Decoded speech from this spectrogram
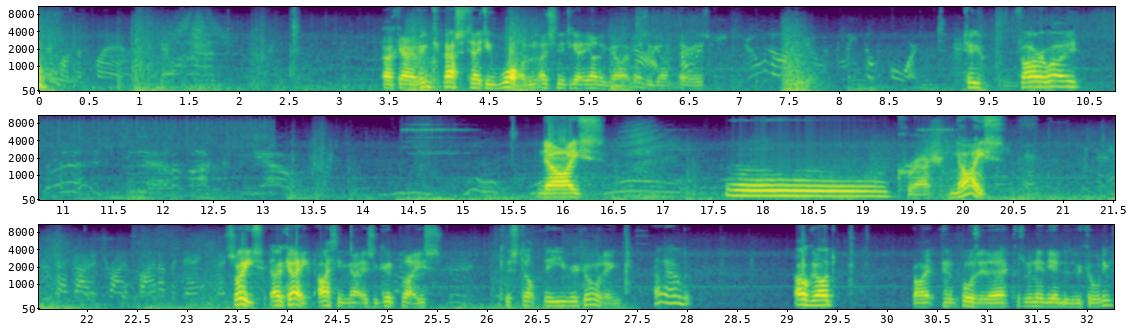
on the plan. Okay, I've incapacitated one. I just need to get the other guy. Where's he gone? There he is. Too far away. Nice. Oh, crash. Nice. We can use that guy to try and find out the gang's next Sweet. Okay, I think that is a good place to stop the recording. How the hell? Oh God. Right, to pause it there because we're near the end of the recording.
